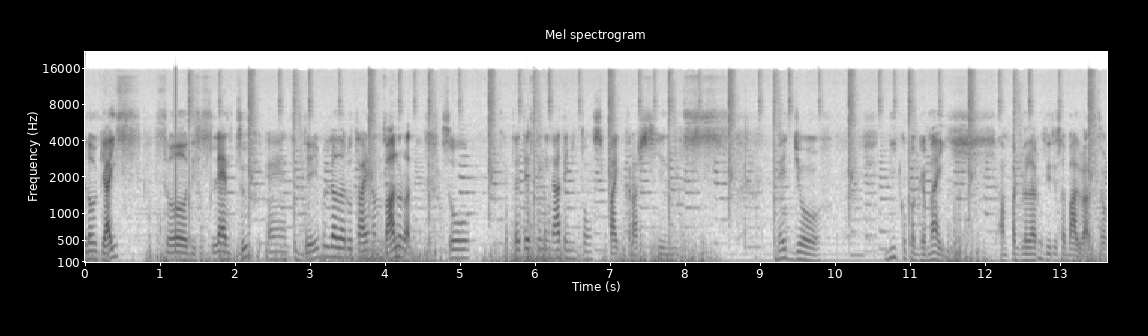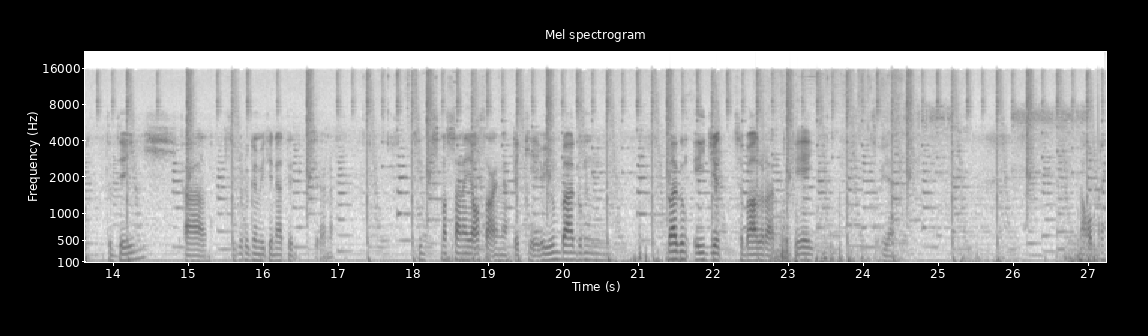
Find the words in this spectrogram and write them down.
guys? So, this is Len2 and today maglalaro tayo ng Valorant. So, tetestingin natin itong Spike Crush since medyo di ko pagamay ang paglalaro dito sa Valorant. So, today, ah siguro gamitin natin si ano. Since mas sanay ako sa kanya kay Keo, yung bagong bagong agent sa Valorant, okay? So, yan. Nako pre.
